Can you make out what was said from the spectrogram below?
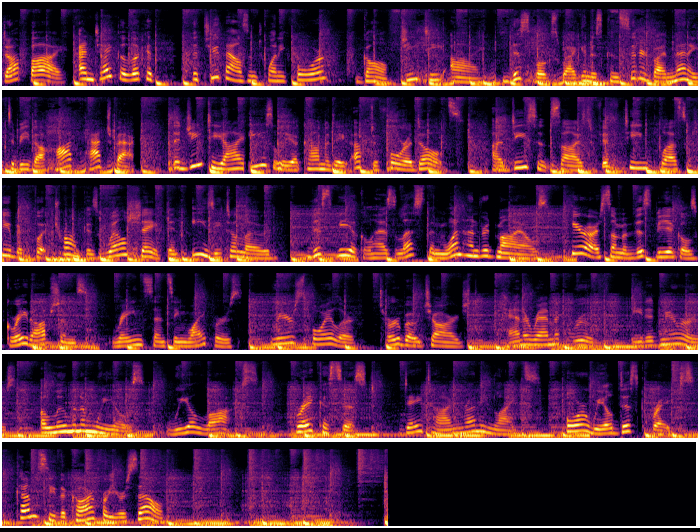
Stop by and take a look at the 2024 Golf GTI. This Volkswagen is considered by many to be the hot hatchback. The GTI easily accommodate up to four adults. A decent-sized 15-plus cubic foot trunk is well-shaped and easy to load. This vehicle has less than 100 miles. Here are some of this vehicle's great options. Rain sensing wipers, rear spoiler, turbocharged, panoramic roof, heated mirrors, aluminum wheels, wheel locks, brake assist, daytime running lights, four-wheel disc brakes. Come see the car for yourself.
